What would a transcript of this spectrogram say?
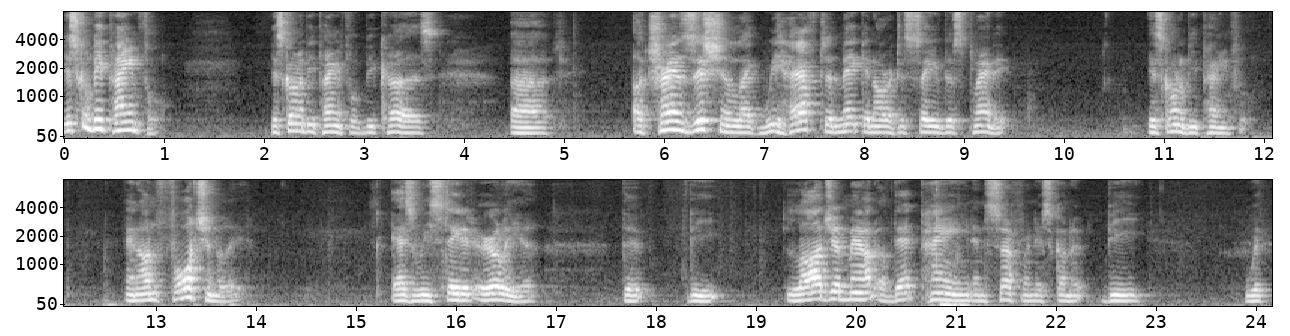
It's going to be painful. It's going to be painful because uh, a transition like we have to make in order to save this planet is going to be painful. And unfortunately, as we stated earlier, the the large amount of that pain and suffering is going to be with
